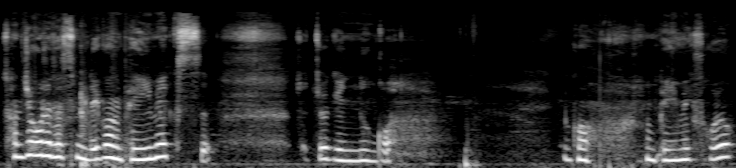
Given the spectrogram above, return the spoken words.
산지 오래됐습니다. 이거는 베이맥스 저쪽에 있는 거 이거 베이맥스고요.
